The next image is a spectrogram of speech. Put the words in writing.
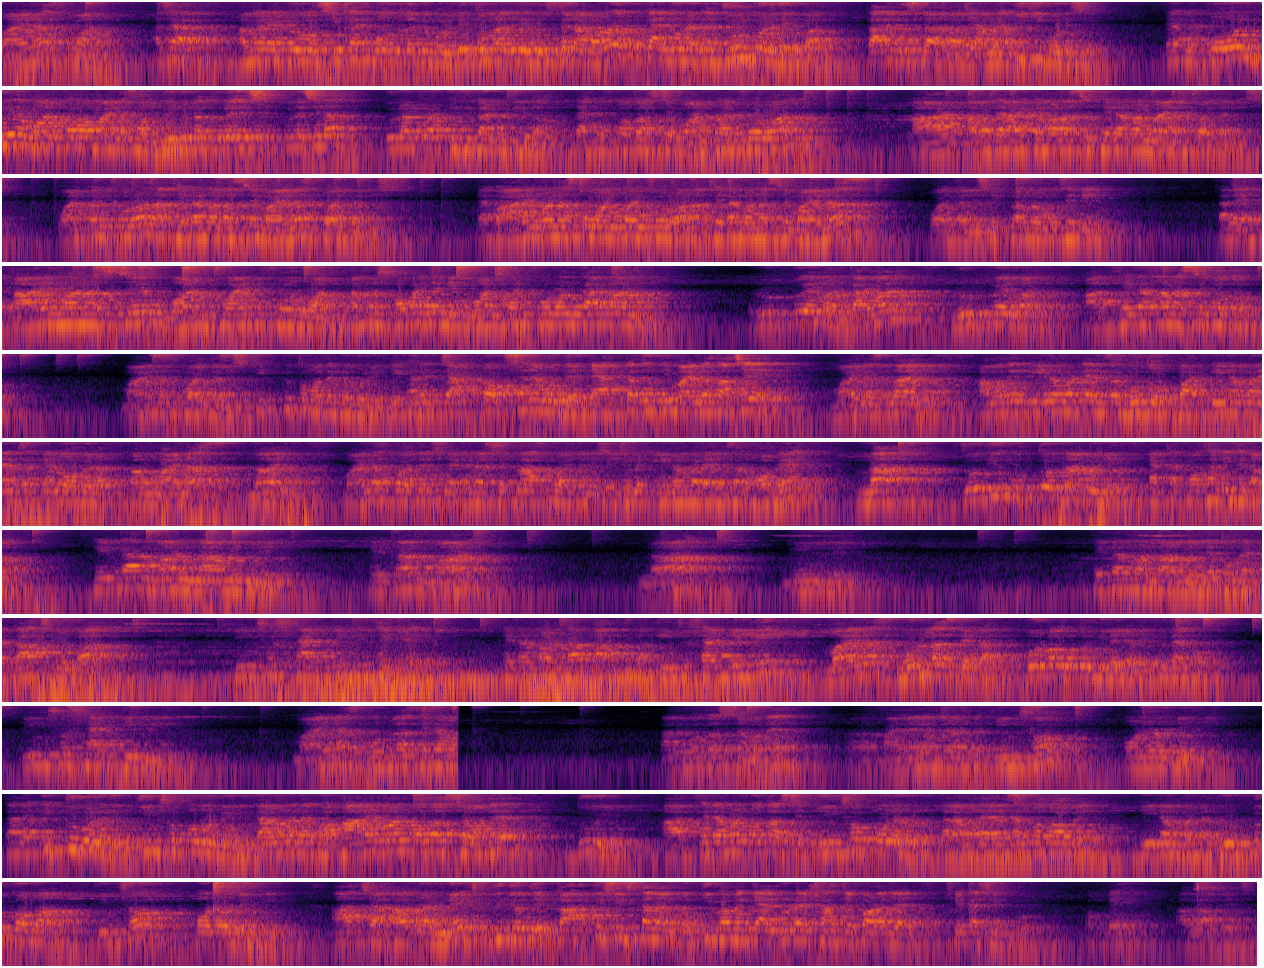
মাইনাস ওয়ান আচ্ছা আমি একটু শিক্ষার্থী বন্ধুদেরকে বলে, তোমরা যদি বুঝতে না পারো, একটু ক্যালকুলেটরটা জুম করে দেখবা। তাহলে বুঝতে পারবা যে আমরা কি কি করেছি। দেখো পোল দিয়ে ওয়ান কমা মাইনাস ওয়ান বিন্দুটা তুলে তুলেছি না, তোলার পর ইজিকাল টু দিয়ে দাও। দেখো, কত আসছে? ওয়ান পয়েন্ট ফোর ওয়ান আর আমাদের আরেকটা মান আসছে থেটার মান মাইনাস পঁয়তাল্লিশ। ওয়ান পয়েন্ট ফোর ওয়ান আর থেটার মান আসছে মাইনাস পঁয়তাল্লিশ। দেখো আর এর মান আসছে ওয়ান পয়েন্ট ফোর ওয়ান আর থেটার মান আসছে মাইনাস পঁয়তাল্লিশ। একটু আমরা মুছে দিই। তাহলে আর এর মান আসছে ওয়ান পয়েন্ট ফোর ওয়ান আমরা সবাই জানি ওয়ান পয়েন্ট ফোর ওয়ান কার মান? রুট টু এর মান। কার মান? রুট টু এর মান। আর থেটার মান আসছে কত? মাইনাস পঁয়তাল্লিশ। একটু তোমাদেরকে বলি, এখানে চারটা অপশনের মধ্যে একটাতেও কি মাইনাস আছে? মাইনাস নাই। আমাদের এই নাম্বারটা অ্যান্সার হতো বাট এই নাম্বার অ্যান্সার কেন হবে না? কারণ মাইনাস নাই। মাইনাস পঁয়তাল্লিশ এখানে আসছে প্লাস পঁয়তাল্লিশ, এই জন্য এই নাম্বার অ্যান্সার হবে না। যদি উত্তর না মিলে, একটা কথা লিখে দাও। থিটার মান না মিললে থিটার মান না মিললে। থিটার মান না মিললে তোমরা একটা কাজ করবা, তিনশো ষাট ডিগ্রি থেকে থিটার মানটা বাদ দিবা। তিনশো ষাট ডিগ্রি মাইনাস মডুলাস থিটা করবা উত্তর মিলে যাবে। একটু দেখো। তিনশো ষাট ডিগ্রি মাইনাস মডুলাস থিটা তাহলে কত আসছে আমাদের? ফাইনালি আমাদের আসবে তিনশো পনেরো ডিগ্রি তাহলে একটু বলে দিই, তিনশো পনেরো ডিগ্রি তার মানে দেখো আর এর মান কত আসছে আমাদের? দুই। আর থেটা মান কত আসছে? তিনশো পনেরো। তাহলে আমাদের অ্যান্সার কত হবে? ডি নাম্বারটা রুট টু কমা তিনশো পনেরো ডিগ্রি আচ্ছা আমরা নেক্সট ভিডিওতে কার্তিক স্থানাঙ্ক কীভাবে ক্যালকুলেটারের সাহায্যে করা যায় সেটা শিখব। ওকে আল্লাহ হাফেজ।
